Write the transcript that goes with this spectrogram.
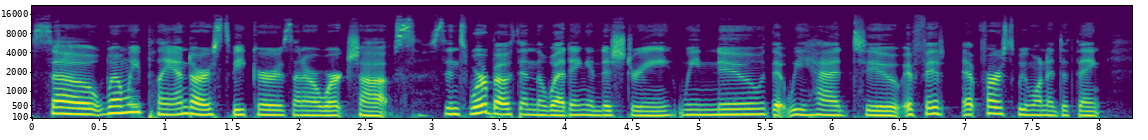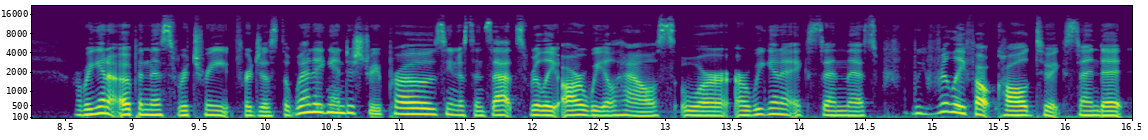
So, when we planned our speakers and our workshops, since we're both in the wedding industry, we knew that we had to, if it, at first we wanted to think, are we going to open this retreat for just the wedding industry pros, you know, since that's really our wheelhouse, or are we going to extend this? We really felt called to extend it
